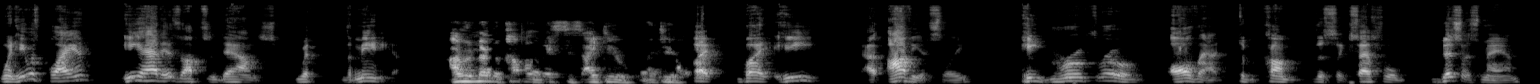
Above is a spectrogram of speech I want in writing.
when he was playing, he had his ups and downs with the media. I remember a couple of instances. I do. I do. But but he uh, obviously he grew through all that to become the successful businessman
